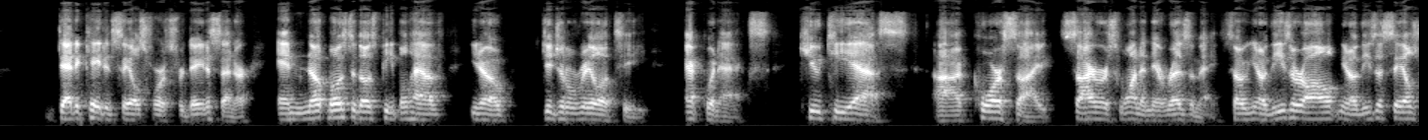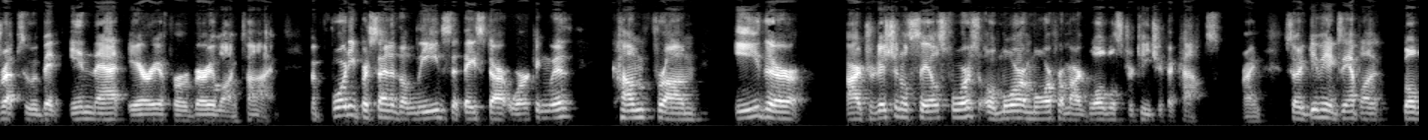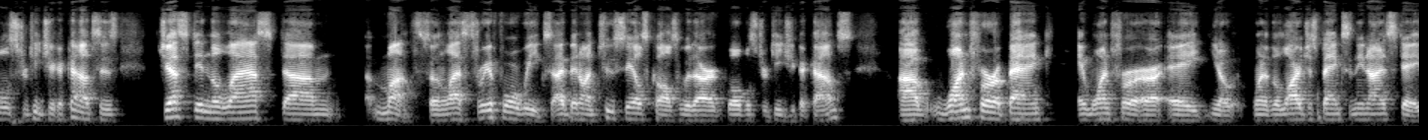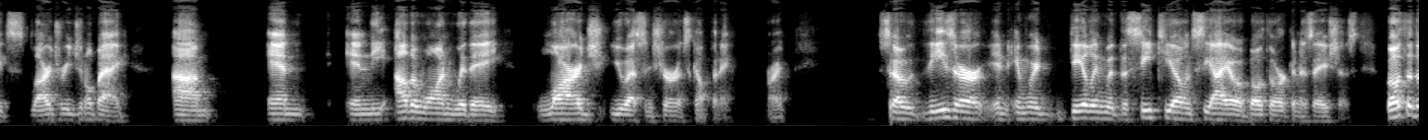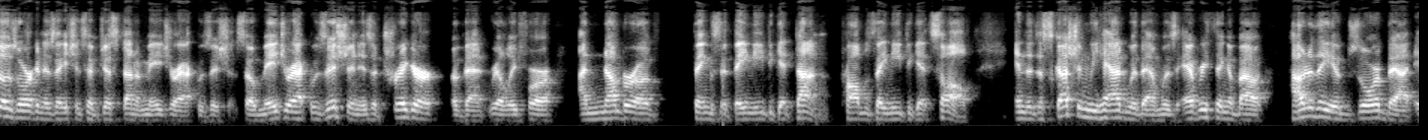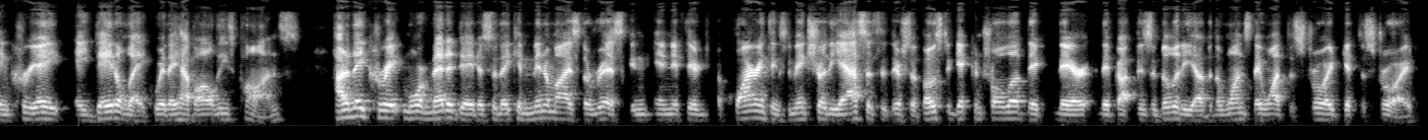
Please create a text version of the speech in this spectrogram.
dedicated sales force for data center, and no, most of those people have you know digital realty, Equinix, QTS, uh, CoreSite, CyrusOne in their resume. So, you know, these are all, you know, these are sales reps who have been in that area for a very long time. But 40% of the leads that they start working with come from either our traditional sales force or more and more from our global strategic accounts, right? So, to give you an example on global strategic accounts, is just in the last um, month, so in the last three or four weeks, I've been on two sales calls with our global strategic accounts. Uh, one for a bank and one for a you know one of the largest banks in the United States, large regional bank, um, and in the other one with a large U.S. insurance company, right? So these are, and, and we're dealing with the CTO and CIO of both organizations. Both of those organizations have just done a major acquisition. So major acquisition is a trigger event really for a number of things that they need to get done, problems they need to get solved. And the discussion we had with them was everything about how do they absorb that and create a data lake where they have all these ponds? How do they create more metadata so they can minimize the risk? And, and if they're acquiring things to make sure the assets that they're supposed to get control of, they, they're, they've got visibility of, and the ones they want destroyed get destroyed.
